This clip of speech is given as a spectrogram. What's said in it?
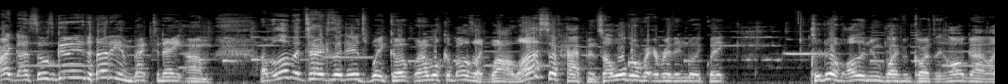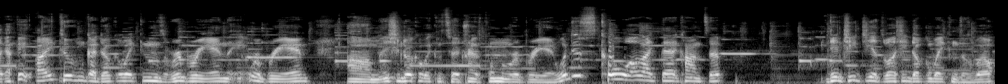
Alright guys, so it's good the hoodie. I'm back today. Um, I'm a little bit tired because I did wake up. When I woke up, I was like, wow, a lot of stuff happened. So I will go over everything really quick. So we do have all the new waifu cards. They all got like I think I think two of them got Dokkan Awakens, Ribrianne, the Ribrianne, um, and Shindoka Awakens to Transformer Ribrianne, which is cool. I like that concept. Then Chi Chi as well. She Dokkan Awakens as well.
